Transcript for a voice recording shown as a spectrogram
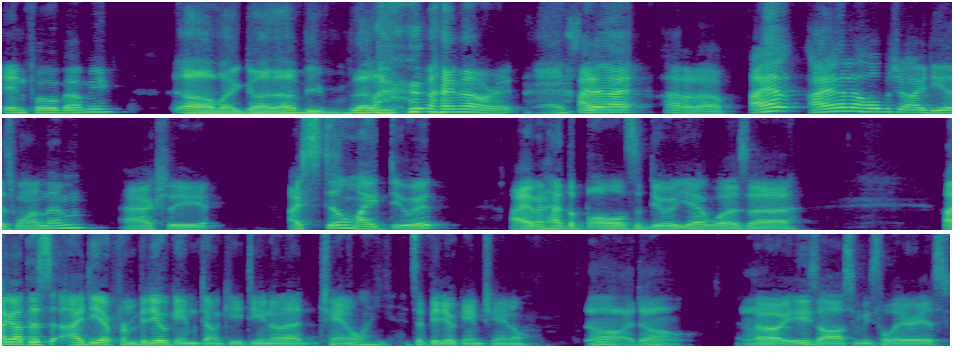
info about me. Oh my god, that'd be that'd be I know, right? awesome. I, I I don't know. I had I had a whole bunch of ideas. One of them actually, I still might do it. I haven't had the balls to do it yet. Was uh, I got this idea from Video Game Dunkey. Do you know that channel? It's a video game channel. no, I don't. No. Oh, he's awesome. He's hilarious.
